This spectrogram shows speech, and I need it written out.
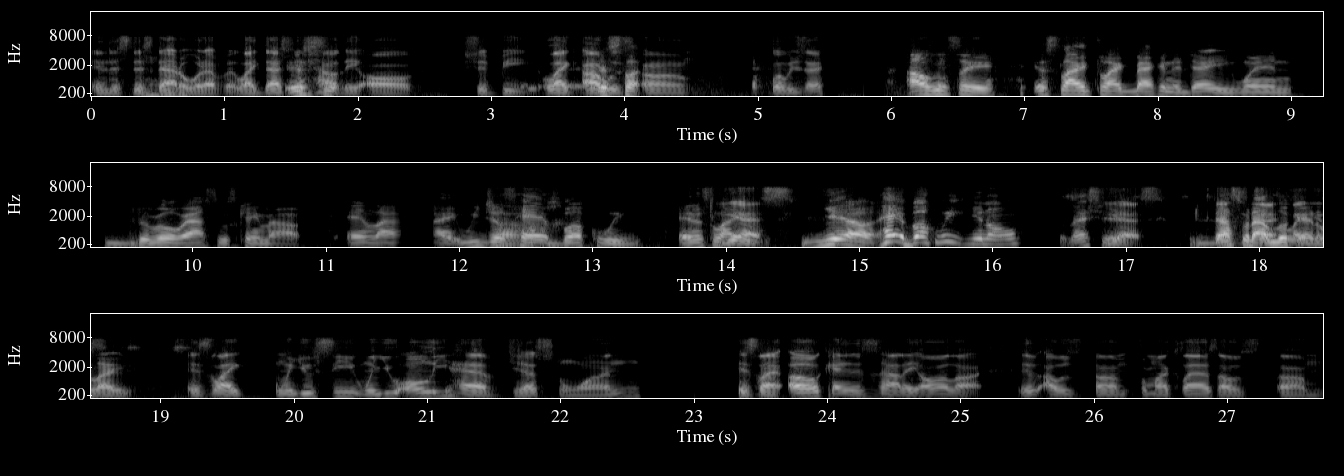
and this, this, that, or whatever. Like that's just It's- how they all should be. Like I was, like- um, what would you say? I was gonna say it's like like back in the day when the Real Rascals came out, and like, like we just Oh. had buckwheat, and it's like yes, yeah, hey buckwheat, you know that shit. yes. that's, what I look like, at it like. It's like when you see when you only have just one, it's like, oh, okay, this is how they all are. I was um for my class, I was um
